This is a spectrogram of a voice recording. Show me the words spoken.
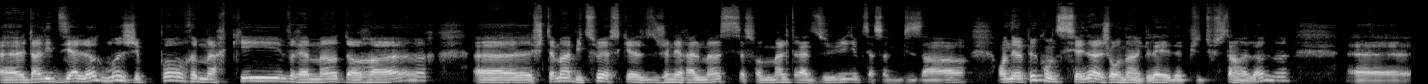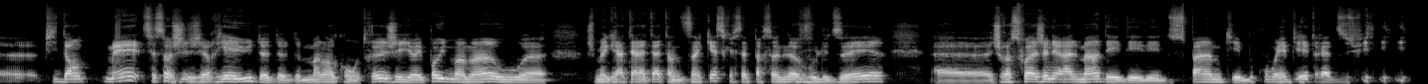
Euh, dans les dialogues, moi, j'ai pas remarqué vraiment d'horreur. Euh, je suis tellement habitué à ce que, généralement, si ça soit mal traduit ou que ça sonne bizarre, on est un peu conditionné à jouer en anglais depuis tout ce temps-là. là puis donc, mais c'est ça, j'ai rien eu de, de, de malencontreux. Il n'y avait pas eu de moment où euh, je me grattais la tête en disant qu'est-ce que cette personne-là a voulu dire? Euh, je reçois généralement des, des, du spam qui est beaucoup moins bien traduit.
